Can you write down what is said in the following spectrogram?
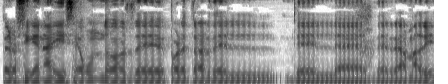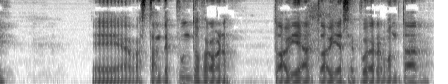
pero siguen ahí segundos de, por detrás del, del, eh, del Real Madrid. Eh, bastantes puntos, pero bueno, todavía, todavía se puede remontar.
